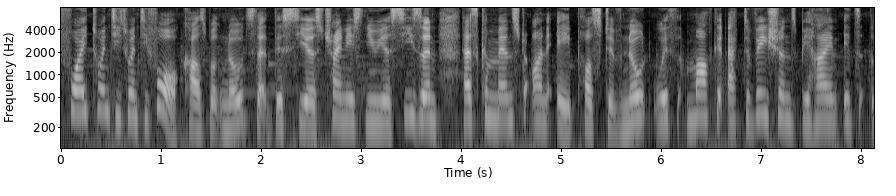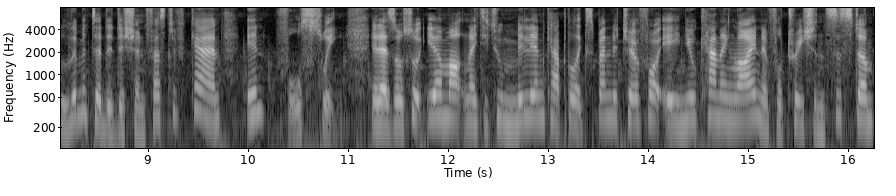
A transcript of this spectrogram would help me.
FY 2024, Carlsberg notes that this year's Chinese New Year season has commenced on a positive note with market activations behind its limited edition festive can in full swing. It has also earmarked 92 million capital expenditure for a new canning line and filtration system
